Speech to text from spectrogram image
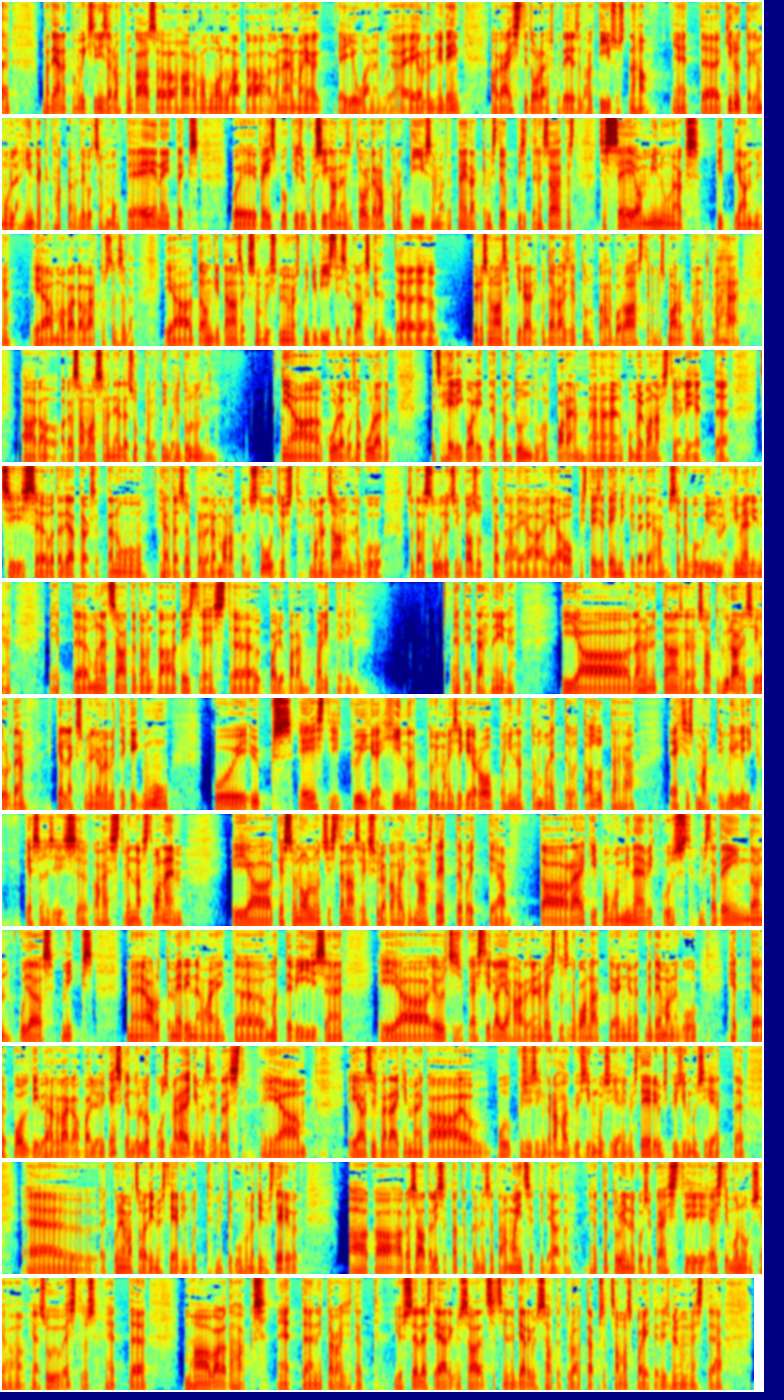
ma tean, et ma võiksin ise rohkem kaasahaaravam olla, aga, aga näe, ma ei, ei jõua nagu ja ei ole nii teinud. aga hästi tore oleks, kui teie seda aktiivsust näha, et äh, kirjutage mulle indrek, et hakkame tegutsema.ee näiteks või Facebookis või kus iganes, et olge rohkem aktiivsemad, et näidake, mis te õppisite nendest saadetest, sest see on minu jaoks tipi andmine ja ma väga väärtustan seda. ja ta ongi, tänaseks on vist minu meelest mingi viisteist või kakskümmend äh, personaalset kirjalikku tagasisidet tulnud kahe poole aastaga, mis ma arvan, et on natuke vähe. aga, aga samas on jälle super, et nii palju tulnud on. ja kuule, kui sa kuuled, et, et see heli kvaliteet on tunduvalt parem, äh, kui meil vanasti oli, et. Äh, siis võta teatavaks, et tänu headele sõpradele Maraton stuudiost ma olen saanud nagu seda stuudiot siin kasutada ja, ja hoopis teise tehnikaga teha, mis on nagu ilme, imeline et äh, mõned saated on ka teistest äh, palju parema kvaliteediga. et aitäh neile. ja lähme nüüd tänase saate külalise juurde, kelleks meil ei ole mitte keegi muu kui üks Eesti kõige hinnatuma, isegi Euroopa hinnatuma ettevõtte asutaja. ehk siis Martin Villig, kes on siis äh, kahest vennast vanem ja kes on olnud siis tänaseks üle kahekümne aasta ettevõtja. ta räägib oma minevikust, mis ta teinud on, kuidas, miks me arutame erinevaid äh, mõtteviise ja, ja üldse sihuke hästi laiahaardeline vestlus nagu alati on ju, et me tema nagu hetkel Bolti peale väga palju ei keskendu, lõpus me räägime sellest ja ja siis me räägime ka, küsisin ka rahaküsimusi ja investeerimisküsimusi, et. Äh, et kui nemad saavad investeeringut, mitte kuhu nad investeerivad. aga, aga saada lihtsalt natukene seda mindset'i teada, et, et tuli nagu sihuke hästi, hästi mõnus ja, ja sujuv vestlus, et ma väga tahaks, et äh, neid tagasisidet just sellest ja järgmisest saadetest, et siin need järgmised saated tulevad täpselt samas kvaliteedis minu meelest ja.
